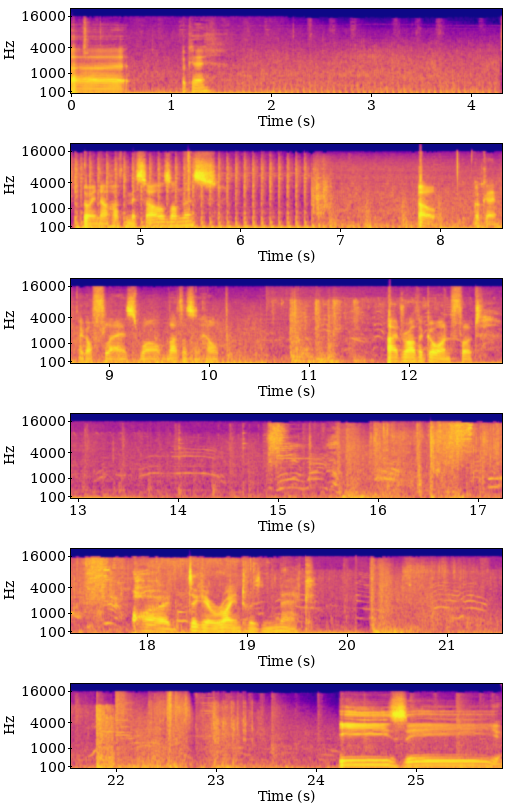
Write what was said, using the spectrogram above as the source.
Uh, okay. Do I now have missiles on this? Oh, okay, I got flares. Well, that doesn't help. I'd rather go on foot. Oh, I'd dig it right into his neck. Easy.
